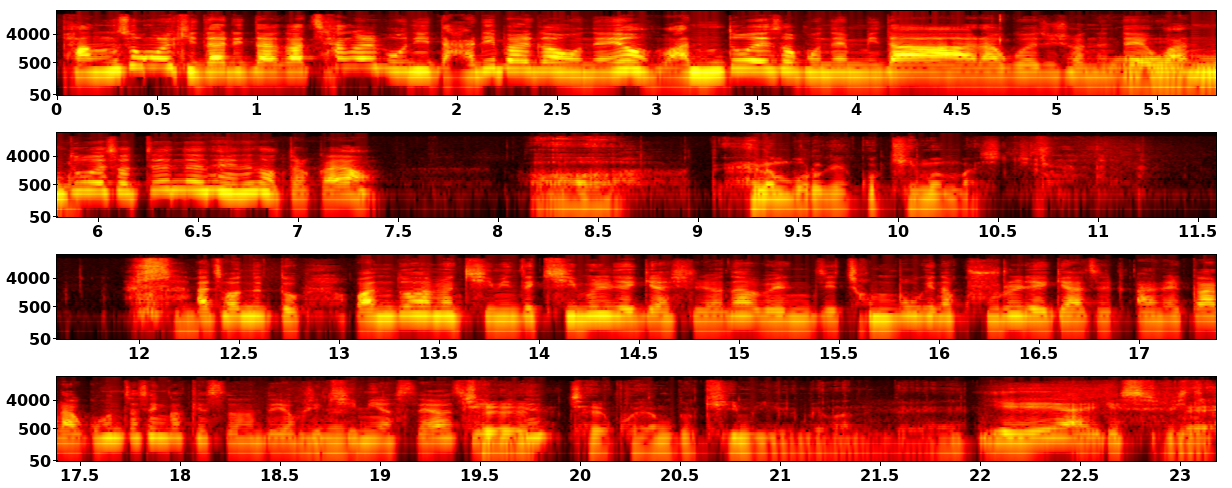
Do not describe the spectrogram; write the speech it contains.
방송을 기다리다가 창을 보니 날이 밝아오네요. 완도에서 보냅니다. 라고 해주셨는데, 오. 완도에서 뜨는 해는 어떨까요? 어, 해는 모르겠고, 김은 맛있죠. 아, 저는 또 완도하면 김인데 김을 얘기하시려나 왠지 전복이나 굴을 얘기하지 않을까라고 혼자 생각했었는데 역시 네. 김이었어요. 제, 제 고향도 김이 유명한데. 예, 알겠습니다. 네.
